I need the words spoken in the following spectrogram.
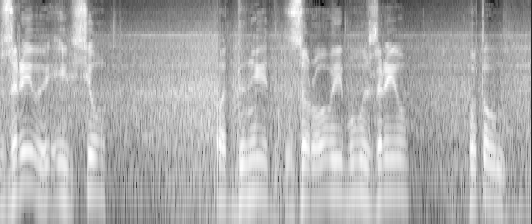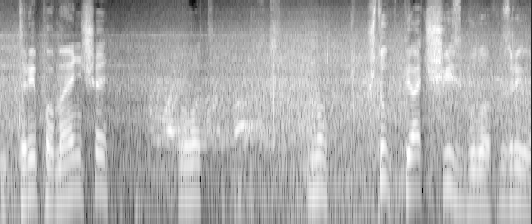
взриви і все. Один здоровий був зрив, потім три поменше. От. Ну, штук 5-6 було зривів.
